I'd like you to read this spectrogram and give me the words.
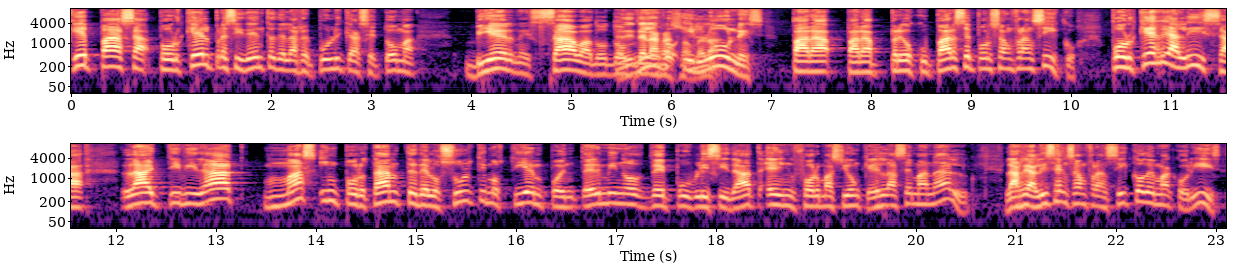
¿qué pasa? ¿Por qué el presidente de la República se toma viernes, sábado, domingo razón, y ¿verdad? lunes para, para preocuparse por San Francisco? ¿Por qué realiza la actividad más importante de los últimos tiempos en términos de publicidad e información, que es la semanal? La realiza en San Francisco de Macorís,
